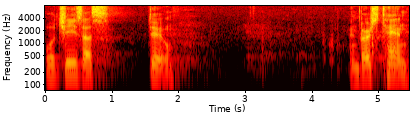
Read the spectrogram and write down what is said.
will Jesus do? In verse 10,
